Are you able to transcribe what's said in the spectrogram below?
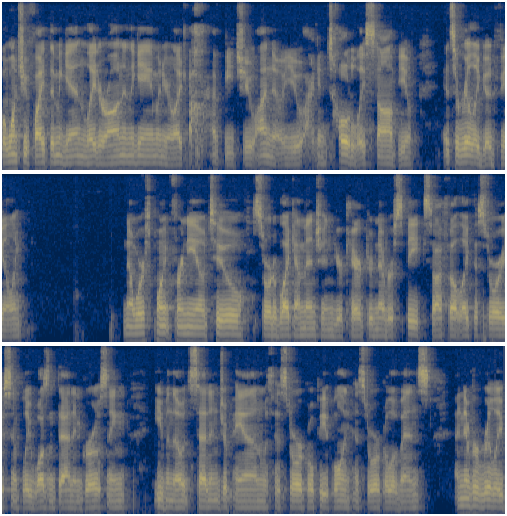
But once you fight them again later on in the game and you're like, oh, I beat you, I know you, I can totally stomp you, it's a really good feeling. Now, worst point for Nioh 2, sort of like I mentioned, your character never speaks, so I felt like the story simply wasn't that engrossing, even though it's set in Japan with historical people and historical events. I never really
